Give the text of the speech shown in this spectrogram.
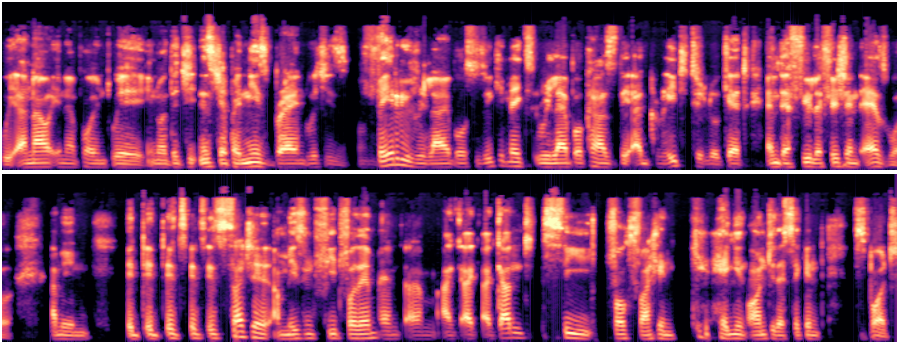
we are now in a point where you know the, this Japanese brand, which is very reliable, Suzuki makes reliable cars. They are great to look at, and they're fuel efficient as well. I mean, it, it, it's it's it's such an amazing feat for them, and um, I, I I can't see Volkswagen hanging on to the second spot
